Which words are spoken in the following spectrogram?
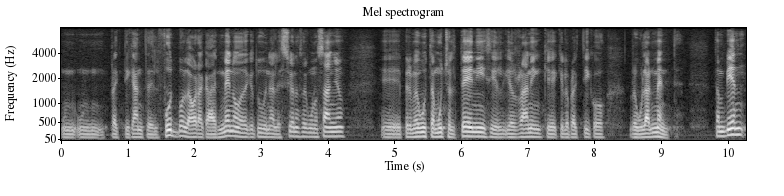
un, practicante del fútbol, ahora cada vez menos desde que tuve una lesión hace algunos años, pero me gusta mucho el tenis y el, running que, lo practico regularmente. También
